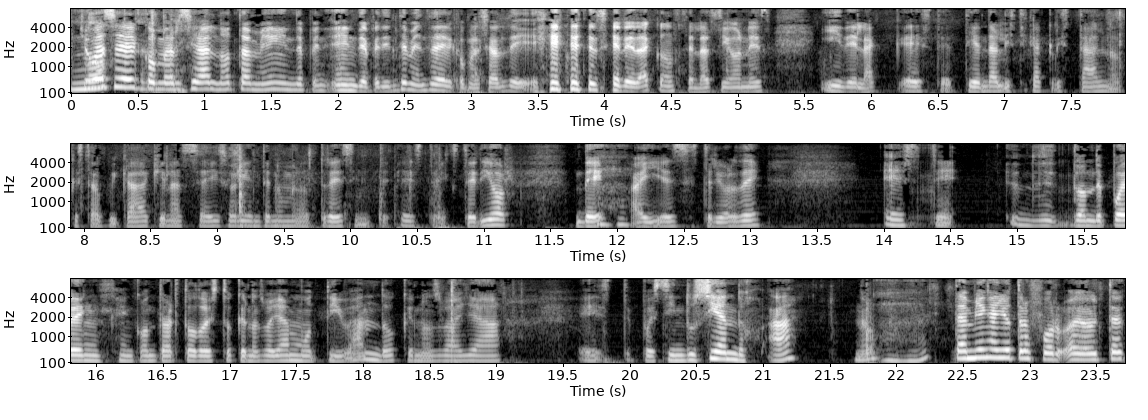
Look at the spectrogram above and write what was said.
Yo voy a hacer el comercial, ¿no? También independientemente del comercial de Sereda Constelaciones y de la este, tienda holística Cristal, ¿no? Que está ubicada aquí en la 6 Oriente número 3, este, exterior D, ahí es exterior D, este, donde pueden encontrar todo esto que nos vaya motivando, que nos vaya, este, pues, induciendo a ¿no? También hay otra forma, ahorita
